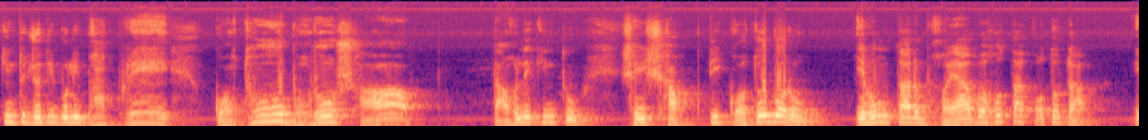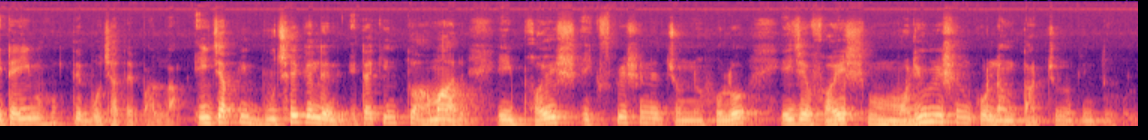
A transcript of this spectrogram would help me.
কিন্তু যদি বলি, বাপরে, কত বড় সাপ? তাহলে কিন্তু সেই সাপটি কত বড় এবং তার ভয়াবহতা কতটা এটা এই মুহূর্তে বোঝাতে পারলাম। এই যে আপনি বুঝে গেলেন, এটা কিন্তু আমার এই ভয়েস এক্সপ্রেশনের জন্য হলো, এই যে ভয়েস মডিউলেশন করলাম, তার জন্য কিন্তু হলো।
